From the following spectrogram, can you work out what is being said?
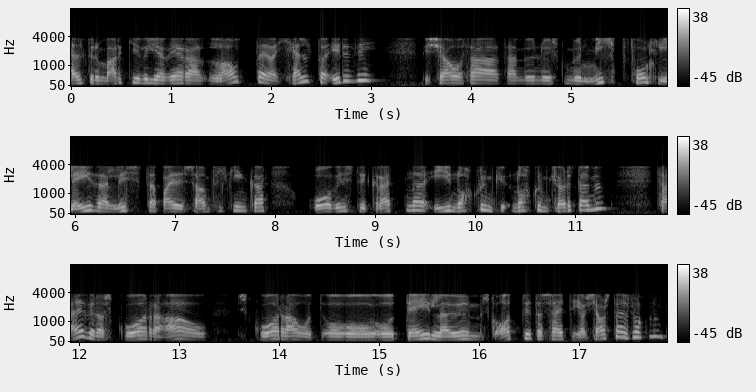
heldur margi vilja vera láta eða held að yrði Við sjáum það að það munu, munu nýtt fólk leiða lista bæði samfélkingar og vinsti grætna í nokkrum, nokkrum kjördæmum. Það er verið að skora á, skora á og, og, og, og deila um sko oddvitasæti hjá sjálfstæðisflokknum.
